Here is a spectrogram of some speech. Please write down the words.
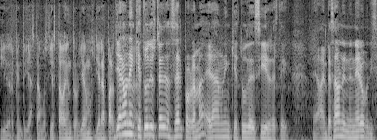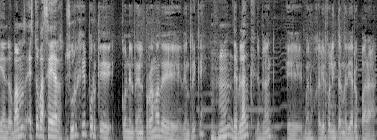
y de repente ya estamos, ya estaba dentro, ya, éramos- ya era parte. ¿Ya era una inquietud de ustedes hacer el programa? ¿Era una inquietud de decir, este, empezaron en enero diciendo, vamos, esto va a ser Surge porque con el, en el programa de, de Enrique, de Blanc? de Blanc, eh, bueno, Javier fue el intermediario para,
